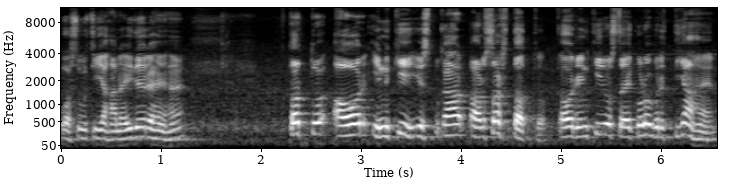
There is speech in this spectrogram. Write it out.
वह सूची यहाँ नहीं दे रहे हैं। तत्व और इनकी इस प्रकार अड़सठ तत्व और इनकी जो सैकड़ों वृत्तियाँ हैं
